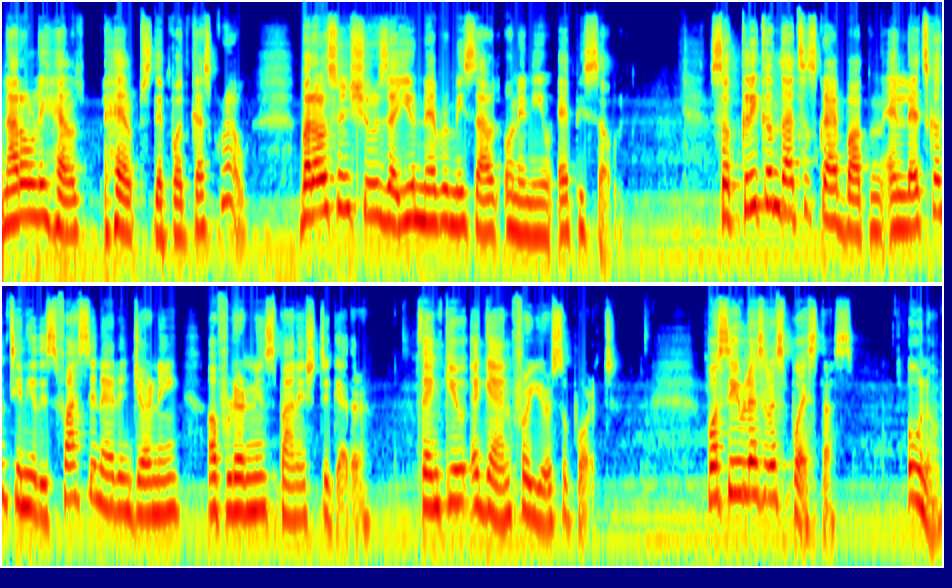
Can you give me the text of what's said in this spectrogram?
not only helps the podcast grow, but also ensures that you never miss out on a new episode. So click on that subscribe button and let's continue this fascinating journey of learning Spanish together. Thank you again for your support. Posibles respuestas. 1.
